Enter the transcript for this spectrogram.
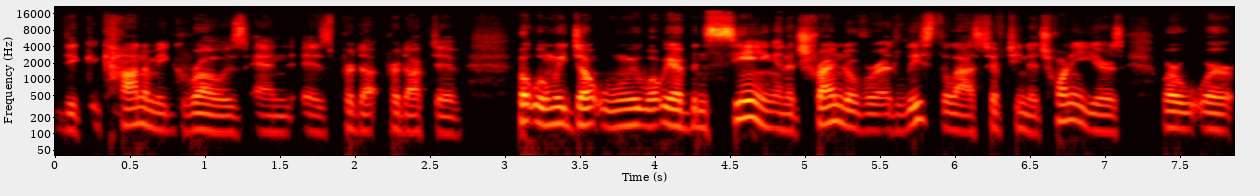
the economy grows and is produ- productive. But when we don't, when we, what we have been seeing in a trend over at least the last fifteen to twenty years, where where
